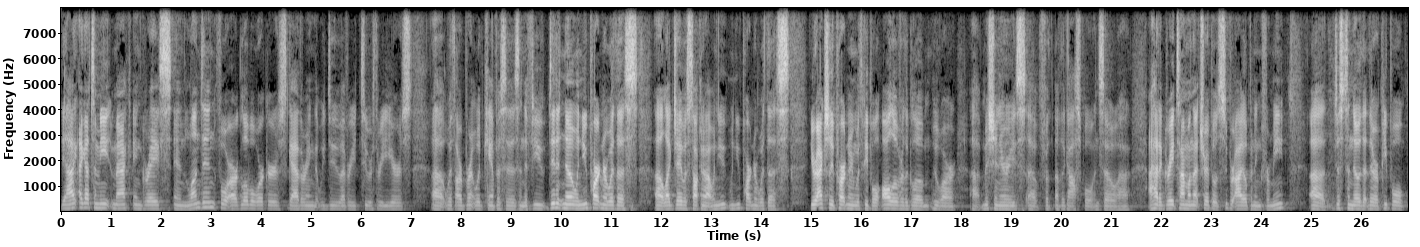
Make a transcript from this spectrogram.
Yeah, I, I, got to meet Mac and Grace in London for our global workers gathering that we do every two or three years uh, with our Brentwood campuses. And if you didn't know, when you partner with us, uh, like Jay was talking about, when you when you partner with us, you're actually partnering with people all over the globe who are uh, missionaries uh, for, of the gospel. And so uh, I had a great time on that trip. It was super eye opening for me uh, just to know that there are people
